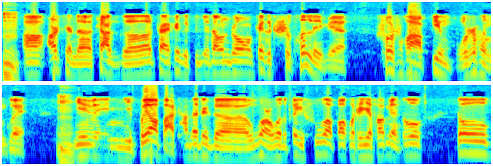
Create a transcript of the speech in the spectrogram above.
嗯。啊，而且呢，价格在这个级别当中，这个尺寸里面，说实话并不是很贵，嗯，因为你不要把它的这个沃尔沃的背书啊，包括这些方面都都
